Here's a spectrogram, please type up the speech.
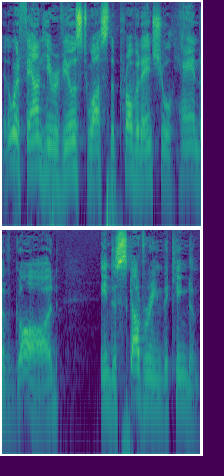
Now, the word found here reveals to us the providential hand of God in discovering the kingdom.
